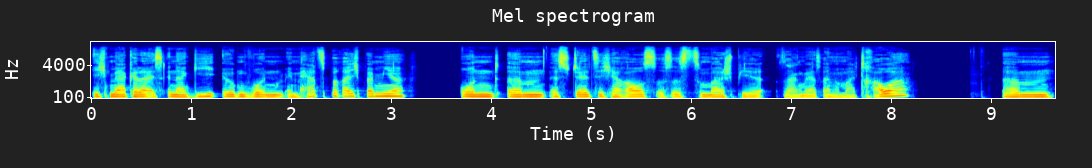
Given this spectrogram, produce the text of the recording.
Ich merke, da ist Energie irgendwo im, im Herzbereich bei mir und ähm, es stellt sich heraus, es ist zum Beispiel, sagen wir jetzt einfach mal Trauer. Ähm,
